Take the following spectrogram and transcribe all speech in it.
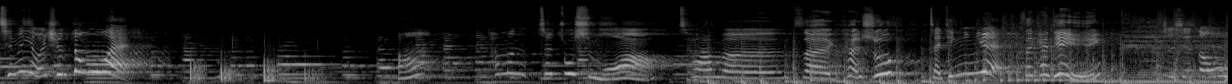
前面有一群动物哎！啊，他们在做什么啊？他们在看书，在听音乐，在看电影。这些动物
